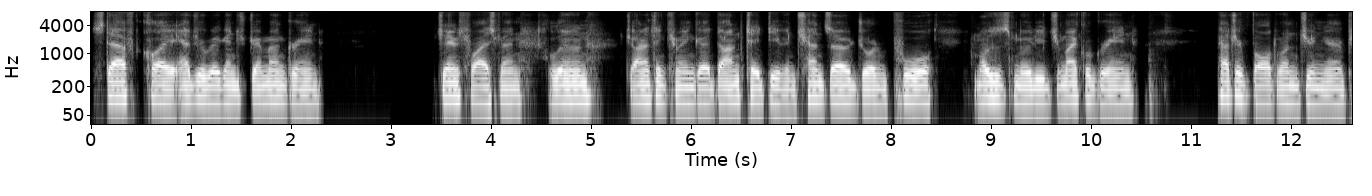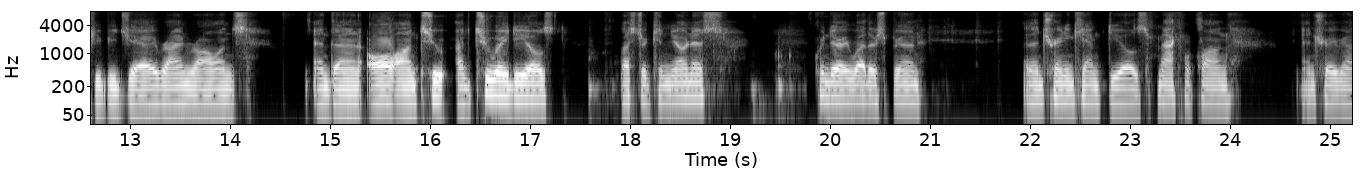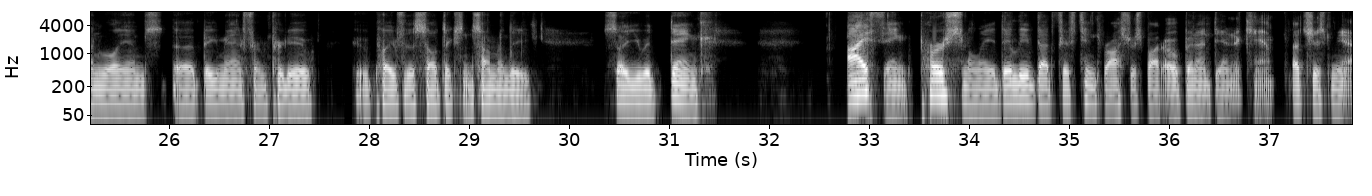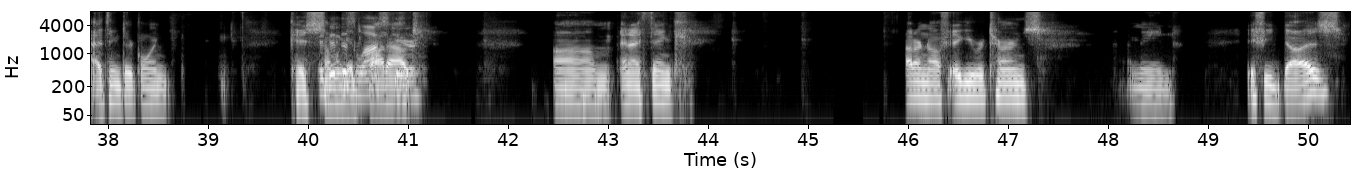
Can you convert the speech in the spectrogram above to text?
Steph, Klay, Andrew Wiggins, Draymond Green, James Wiseman, Loon, Jonathan Kuminga, Donte DiVincenzo, Jordan Poole, Moses Moody, JaMychal Green, Patrick Baldwin Jr., PBJ, Ryan Rollins, and then all on two on two way deals. Lester Quinones, Quinndary Weatherspoon, and then training camp deals. Mac McClung and Trevion Williams, the big man from Purdue, who played for the Celtics in summer league. So you would think, I think personally, they leave that 15th roster spot open at the end of camp. That's just me. I think they're going in case They someone gets bought out. Um, and I think I don't know if Iggy returns. I mean, if he does,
